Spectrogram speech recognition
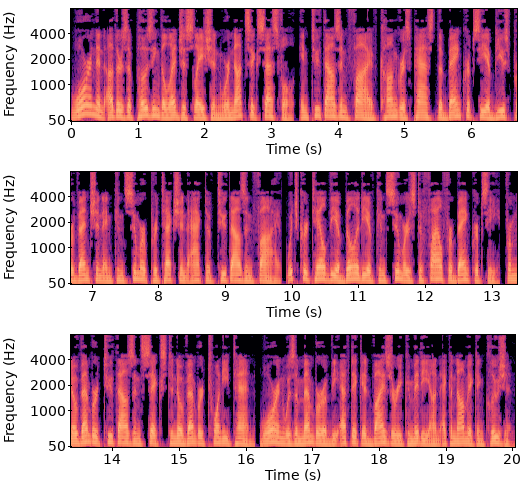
Warren and others opposing the legislation were not successful. In 2005, Congress passed the Bankruptcy Abuse Prevention and Consumer Protection Act of 2005, which curtailed the ability of consumers to file for bankruptcy. From November 2006 to November 2010, Warren was a member of the FDIC Advisory Committee on Economic Inclusion.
